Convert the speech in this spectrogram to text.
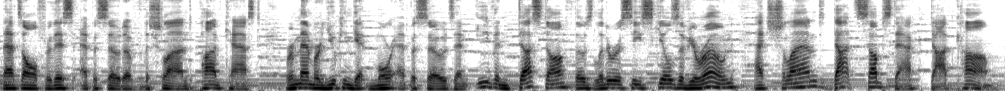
That's all for this episode of the Schland podcast. Remember, you can get more episodes and even dust off those literacy skills of your own at schland.substack.com.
